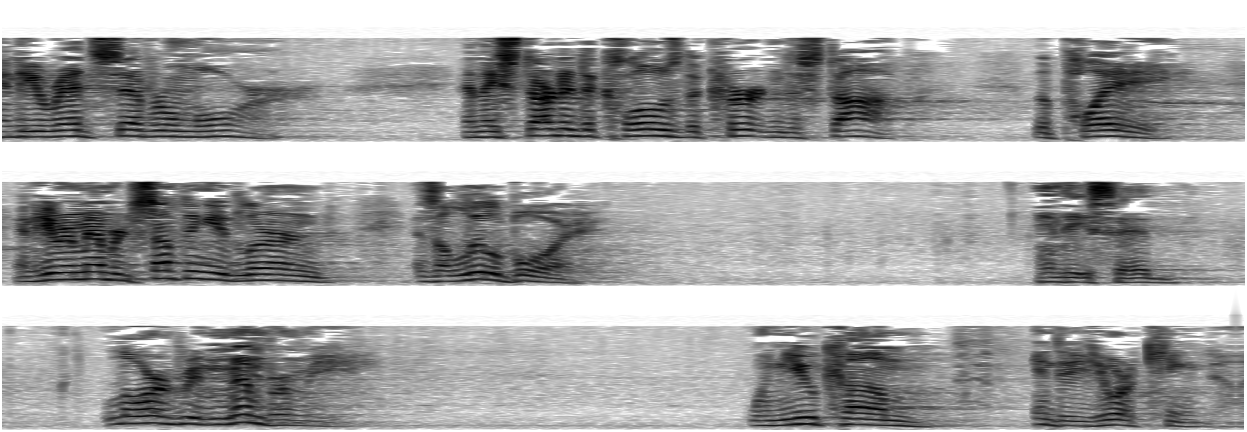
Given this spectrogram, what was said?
And he read several more. And they started to close the curtain to stop the play. And he remembered something he'd learned as a little boy. And he said, Lord, remember me when you come into your kingdom.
